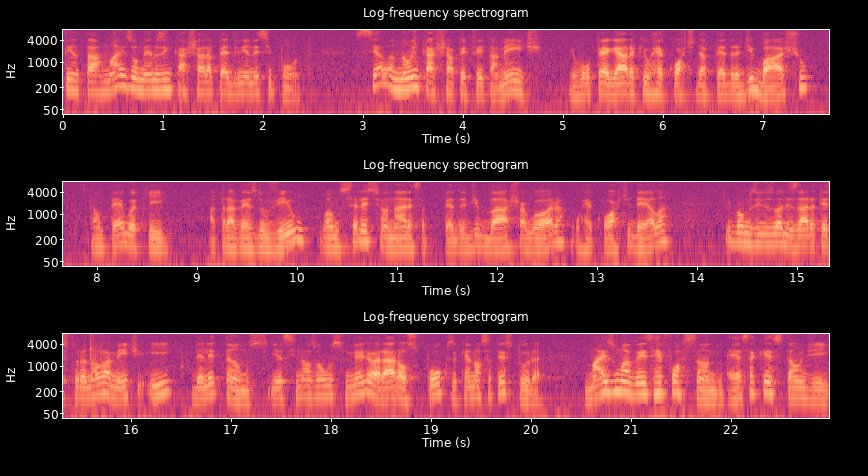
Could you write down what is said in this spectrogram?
tentar mais ou menos encaixar a pedrinha nesse ponto. Se ela não encaixar perfeitamente, eu vou pegar aqui o recorte da pedra de baixo. Então pego aqui através do View, vamos selecionar essa pedra de baixo agora, o recorte dela. E vamos visualizar a textura novamente e deletamos. E assim nós vamos melhorar aos poucos aqui a nossa textura. Mais uma vez reforçando, essa questão de,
